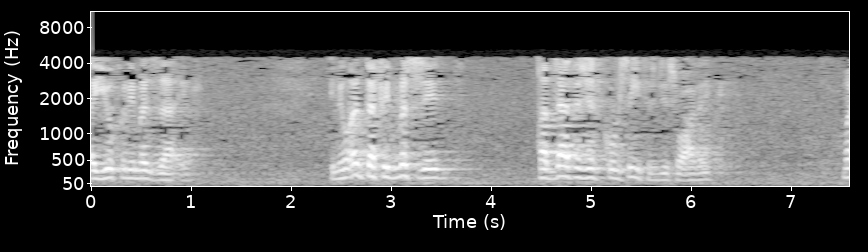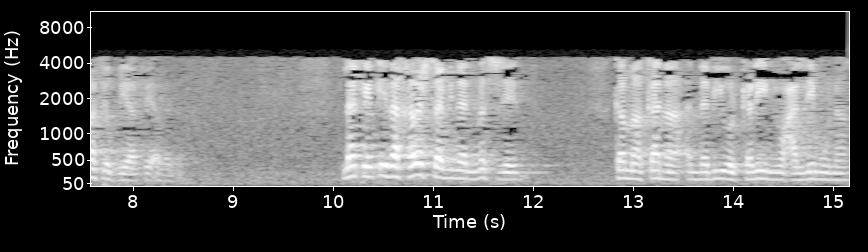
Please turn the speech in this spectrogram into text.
أن يكرم الزائر. يعني وأنت في المسجد قد لا تجد كرسي تجلس عليه. ما في ضيافة أبدا. لكن إذا خرجت من المسجد كما كان النبي الكريم يعلمنا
